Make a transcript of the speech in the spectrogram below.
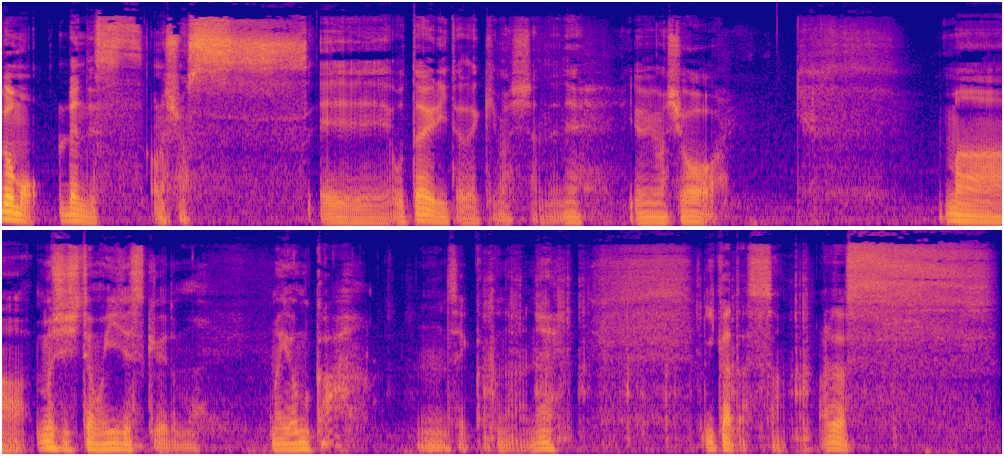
どうも、レンです。お願いします。えー、お便りいただきましたんでね、読みましょう。まあ、無視してもいいですけれども、まあ読むか。うん、せっかくならね。いかたさん、ありがとうございます。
